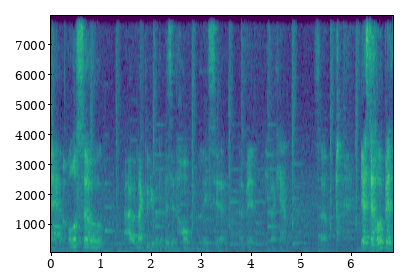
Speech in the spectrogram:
And also, I would like to be able to visit home in Malaysia a bit if I can. So, yes, they're hoping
